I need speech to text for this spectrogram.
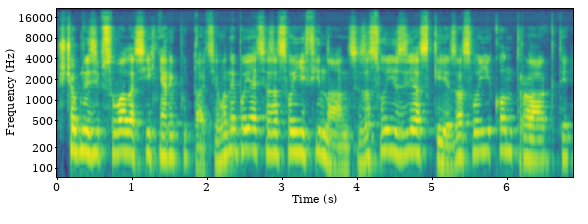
щоб не зіпсувалась їхня репутація. Вони бояться за свої фінанси, за свої зв'язки, за свої контракти,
